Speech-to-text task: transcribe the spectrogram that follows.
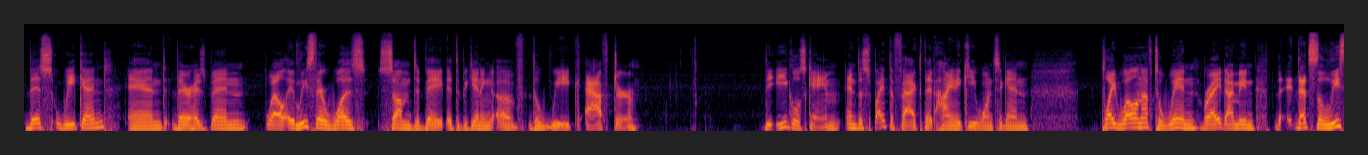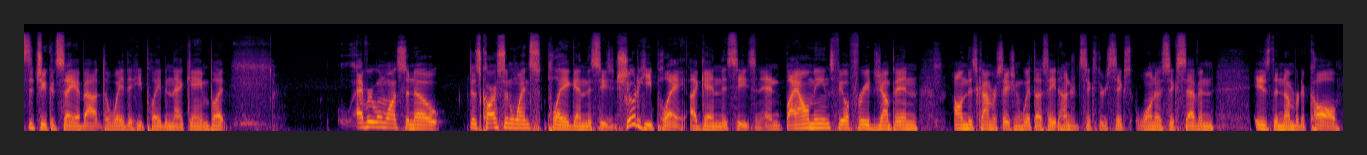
this weekend. And there has been, well, at least there was some debate at the beginning of the week after the Eagles game. And despite the fact that Heinicke once again played well enough to win, right? I mean, that's the least that you could say about the way that he played in that game. But everyone wants to know does Carson Wentz play again this season? Should he play again this season? And by all means, feel free to jump in on this conversation with us. 800 636 1067 is the number to call.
